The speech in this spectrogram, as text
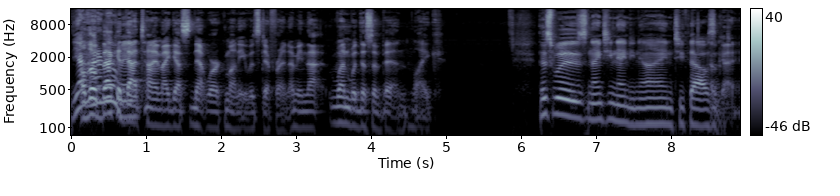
Yeah. Although back know, at man. that time, I guess network money was different. I mean, that when would this have been? Like, This was 1999, 2000. okay,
